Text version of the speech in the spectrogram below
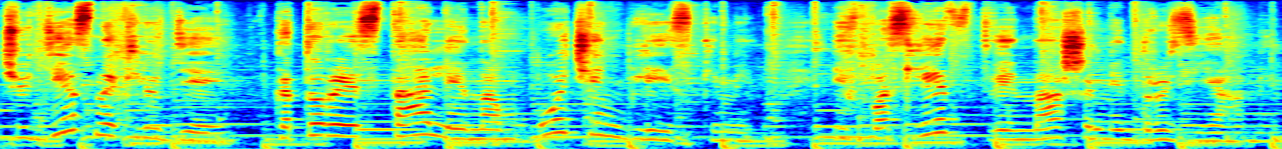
чудесных людей, которые стали нам очень близкими и впоследствии нашими друзьями.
